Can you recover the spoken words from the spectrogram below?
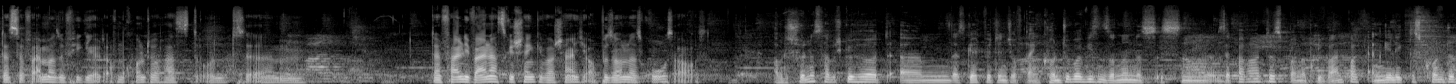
dass du auf einmal so viel Geld auf dem Konto hast und ähm, dann fallen die Weihnachtsgeschenke wahrscheinlich auch besonders groß aus. Aber das Schöne ist, habe ich gehört, ähm, das Geld wird ja nicht auf dein Konto überwiesen, sondern das ist ein separates, bei einer Privatbank angelegtes Konto.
